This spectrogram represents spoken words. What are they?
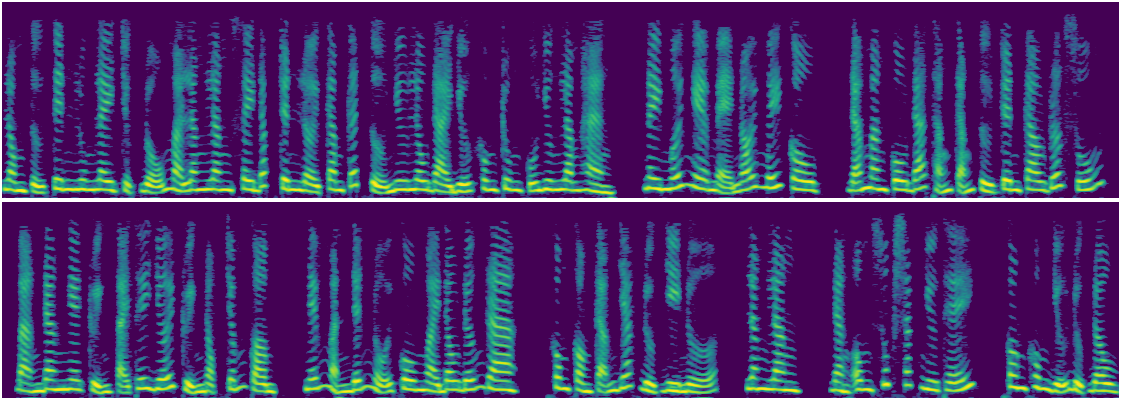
lòng tự tin lung lay trực đổ mà lăng lăng xây đắp trên lời cam kết tự như lâu đài giữa không trung của Dương Lam Hàn, nay mới nghe mẹ nói mấy câu, đã mang cô đá thẳng cẳng từ trên cao rớt xuống, bạn đang nghe truyện tại thế giới truyện đọc.com, ném mạnh đến nỗi cô ngoài đau đớn ra, không còn cảm giác được gì nữa, lăng lăng, đàn ông xuất sắc như thế, con không giữ được đâu,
